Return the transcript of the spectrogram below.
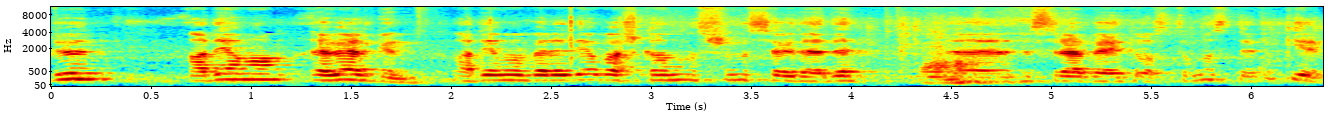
Dün Adıyaman evvel gün Adıyaman Belediye Başkanımız şunu söyledi. E, Hüsrev Bey dostumuz dedi ki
